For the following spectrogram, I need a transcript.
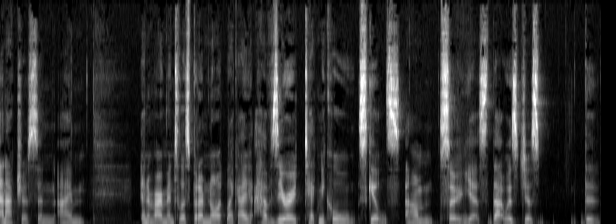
an actress, and I'm an environmentalist, but I'm not. Like I have zero technical skills. Um, so yes, that was just the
